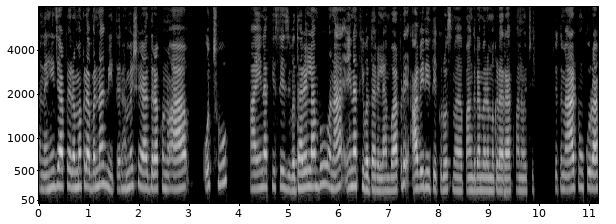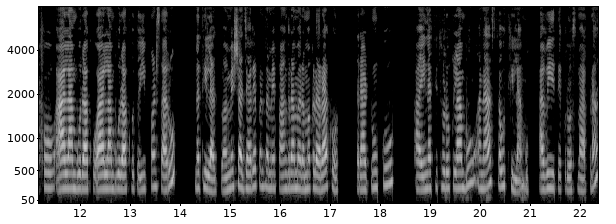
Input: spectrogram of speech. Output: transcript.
અને અહીં જે આપણે રમકડા બનાવી ત્યારે હંમેશા યાદ રાખવાનું, આ ઓછું, આ એનાથી સેજ વધારે લાંબુ, અને આ એનાથી વધારે લાંબુ. આપણે આવી રીતે ક્રોસમાં પાંગરામાં રમકડા રાખવાનો છે. જો તમે આ ટૂંકું રાખો, આ લાંબુ રાખો, આ લાંબુ રાખો, તો એ પણ સારું નથી લાગતું. હંમેશા જ્યારે પણ તમે પાંગરામાં રમકડા રાખો ત્યારે ટૂંકું આ એનાથી થોડુંક લાંબુ અને આ સૌથી લાંબુ. આવી રીતે ક્રોસમાં આપણા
